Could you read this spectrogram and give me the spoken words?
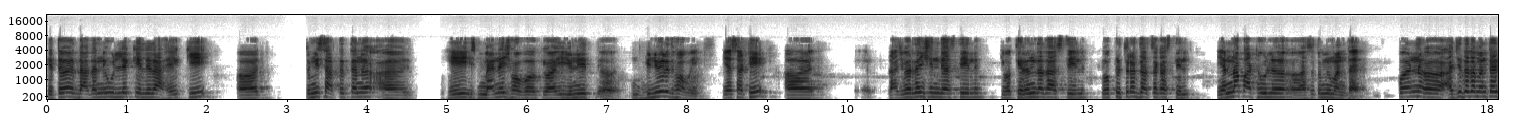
तिथं दादांनी उल्लेख केलेला आहे की तुम्ही सातत्यानं हे मॅनेज व्हावं किंवा युनिट बिनविरोध व्हावे यासाठी राजवर्धन शिंदे असतील किंवा किरणदादा असतील किंवा पृथ्वीराज जाचक असतील यांना पाठवलं असं तुम्ही म्हणताय. पण अजितदादा म्हणतायत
